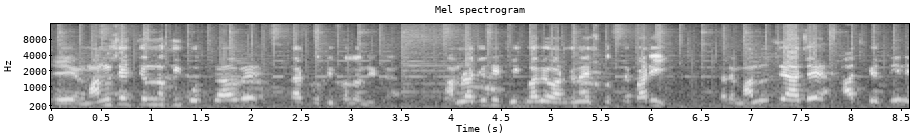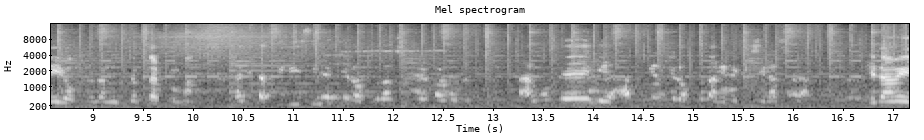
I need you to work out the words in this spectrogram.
যে মানুষের জন্য কি করতে হবে, তার প্রতিফলন এটা। আমরা যদি ঠিকভাবে অর্গানাইজ করতে পারি, তাহলে মানুষ যে আছে, আজকের দিন এই রক্তদান উৎসব তার প্রমাণ। তিরিশ দিনের যে রক্তদান শিবিরের কর্মসূচি তার মধ্যে আজকের যে রক্তদান, এটা কি সেরা ছাড়া এটা আমি,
